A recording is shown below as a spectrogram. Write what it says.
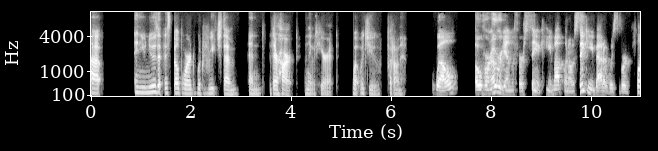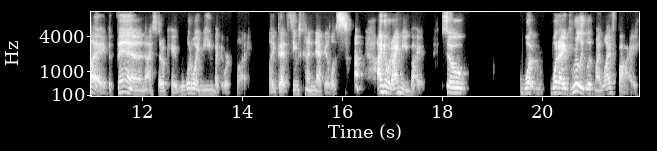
Uh, and you knew that this billboard would reach them and their heart and they would hear it, what would you put on it? Well, over and over again, the first thing that came up when I was thinking about it was the word play. But then I said, okay, well, what do I mean by the word play? Like that seems kind of nebulous. I know what I mean by it. So what what I've really lived my life by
